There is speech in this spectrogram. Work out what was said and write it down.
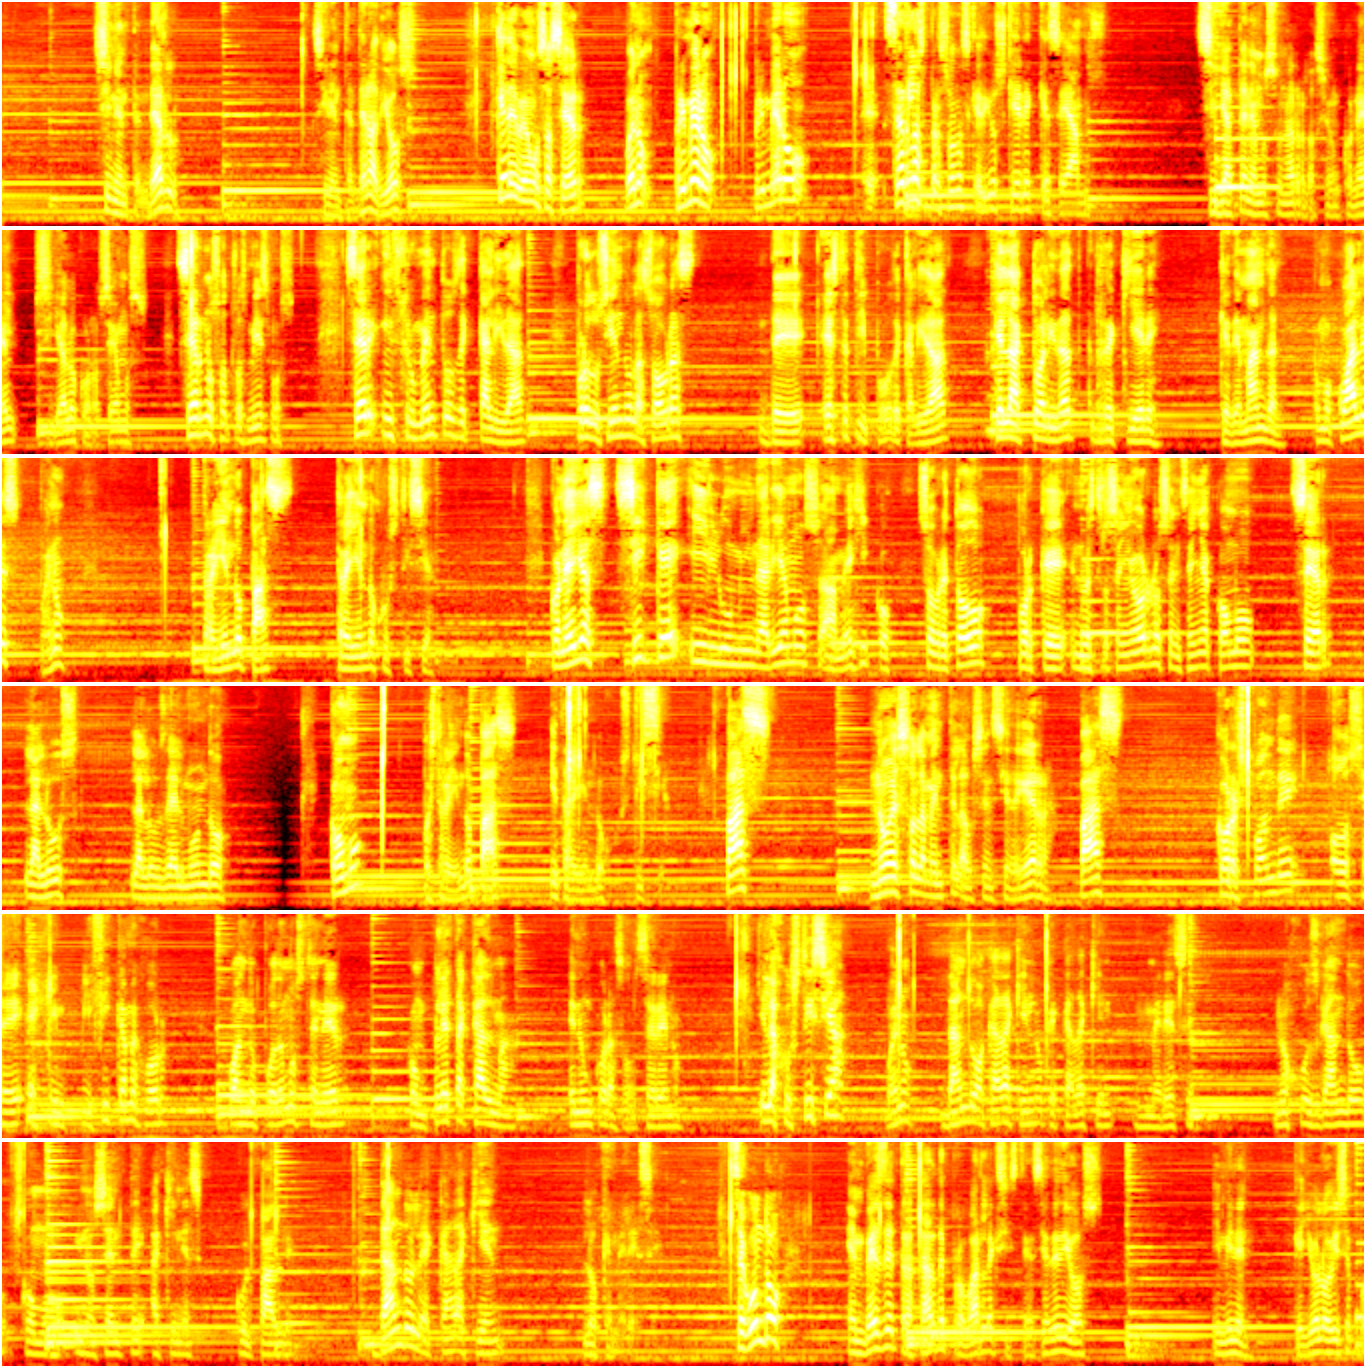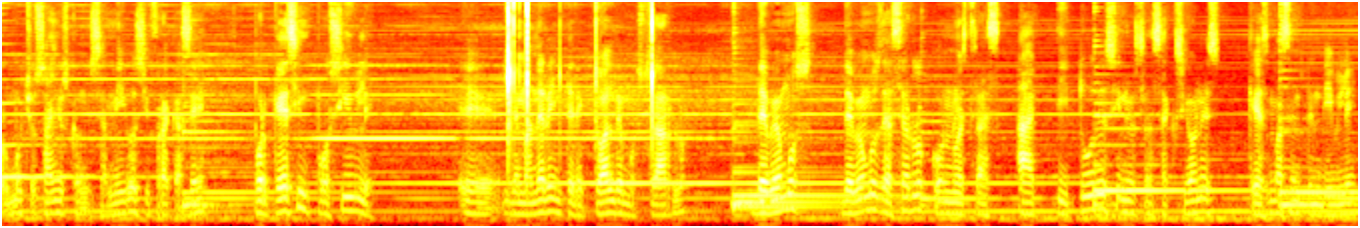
sin entenderlo, sin entender a Dios. ¿Qué debemos hacer? Bueno, primero, primero, eh, ser las personas que Dios quiere que seamos si ya tenemos una relación con Él, si ya lo conocemos. Ser nosotros mismos, ser instrumentos de calidad, produciendo las obras de este tipo de calidad que la actualidad requiere, que demandan, como cuáles, bueno, trayendo paz, trayendo justicia. Con ellas sí que iluminaríamos a México, sobre todo porque nuestro Señor nos enseña cómo ser la luz la luz del mundo. ¿Cómo? Pues trayendo paz y trayendo justicia. Paz no es solamente la ausencia de guerra. Paz corresponde o se ejemplifica mejor cuando podemos tener completa calma en un corazón sereno. Y la justicia, bueno, dando a cada quien lo que cada quien merece, no juzgando como inocente a quien es culpable dándole a cada quien lo que merece. Segundo, en vez de tratar de probar la existencia de Dios, y miren, que yo lo hice por muchos años con mis amigos y fracasé, porque es imposible eh, de manera intelectual demostrarlo, debemos, debemos de hacerlo con nuestras actitudes y nuestras acciones, que es más entendible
